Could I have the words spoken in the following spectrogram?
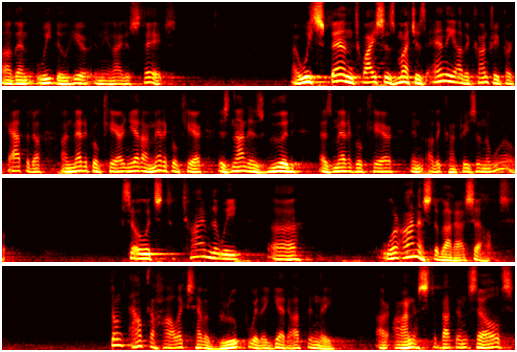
uh, than we do here in the United States. Uh, we spend twice as much as any other country per capita on medical care, and yet our medical care is not as good as medical care in other countries in the world. So it's time that we uh, were honest about ourselves. Don't alcoholics have a group where they get up and they are honest about themselves?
